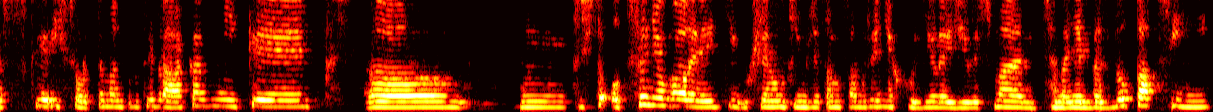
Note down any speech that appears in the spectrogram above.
skvělý sortiment pro ty zákazníky, uh, kteří to oceňovali, tí, už jenom tím, že tam samozřejmě chodili, žili jsme víceméně bez dotací.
